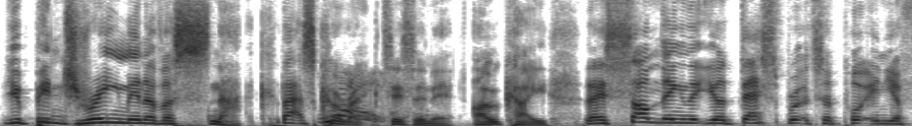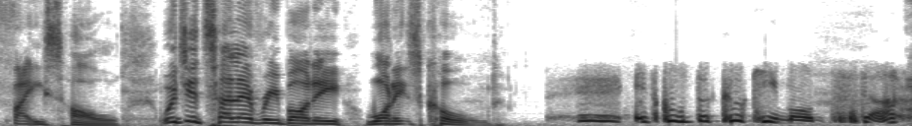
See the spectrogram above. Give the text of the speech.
you've been dreaming of a snack. That's correct, isn't it? Okay. There's something that you're desperate to put in your face hole. Would you tell everybody what it's called? It's called the Cookie Monster.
